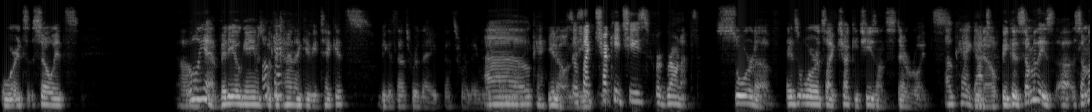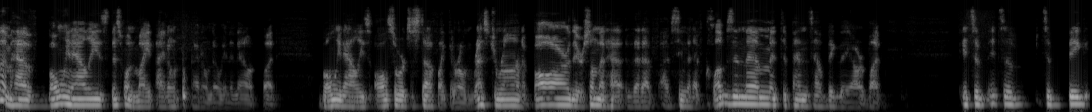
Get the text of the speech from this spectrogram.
or it's so it's Oh, well yeah video games, but they kind of give you tickets because that's where they that's where they Oh, money. okay. You know, So it's like Chuck E. Cheese for grown-ups. sort of it's or it's like Chuck E. Cheese on steroids. Okay, gotcha. you know because some of these uh, some of them have bowling alleys this one might i don't i don't know in and out but bowling alleys all sorts of stuff like their own restaurant a bar. There are some that have that have i've seen that have clubs in them. It depends how big they are but it's a it's a it's a big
